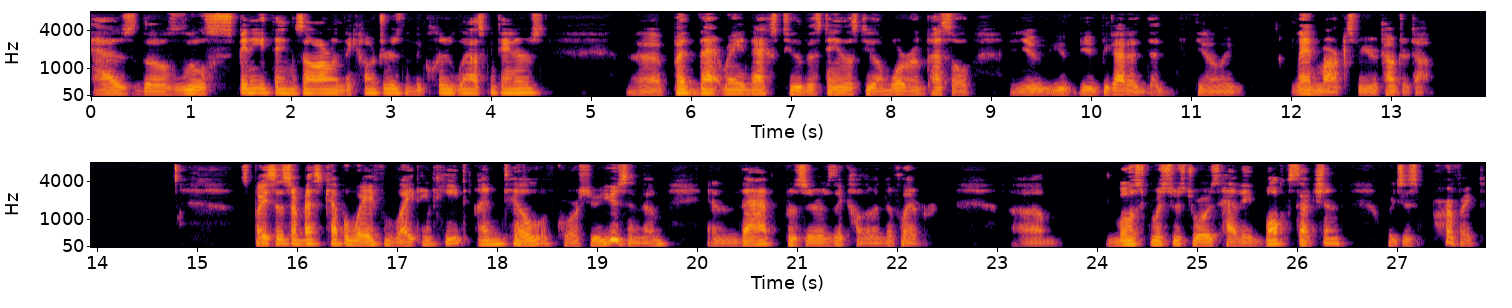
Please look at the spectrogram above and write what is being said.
as those little spinny things are on the counters and the clear glass containers, uh, put that right next to the stainless steel mortar and pestle, and you you you've got a, a you know landmarks for your countertop. Spices are best kept away from light and heat until, of course, you're using them, and that preserves the color and the flavor. Um, most grocery stores have a bulk section, which is perfect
